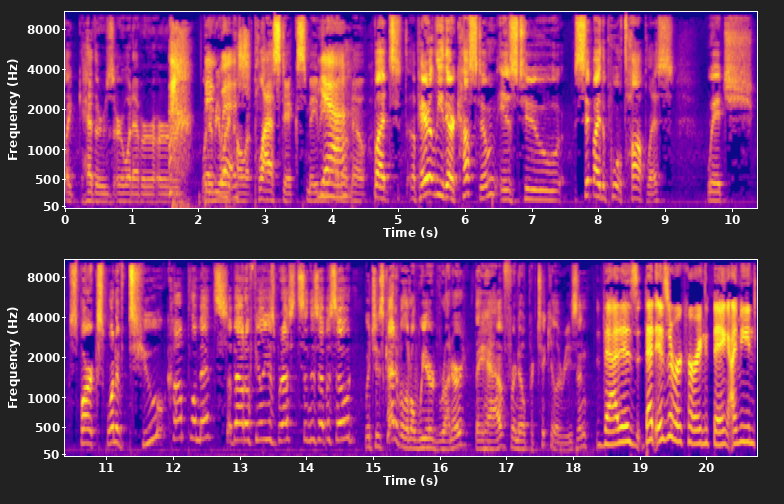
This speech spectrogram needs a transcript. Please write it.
like heathers or whatever, or whatever you want to call it, plastics maybe. Yeah. I don't know. But apparently, their custom is to sit by the pool topless, which sparks one of two compliments about Ophelia's breasts in this episode, which is kind of a little weird runner they have for no particular reason. That is that is a recurring thing. I mean,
